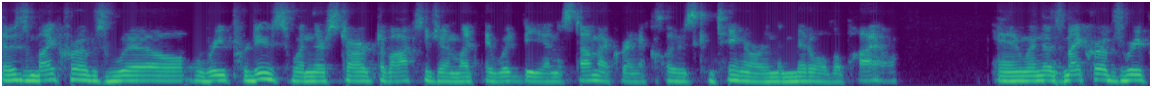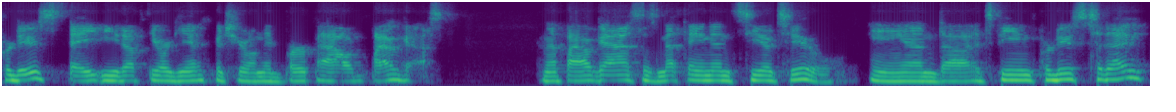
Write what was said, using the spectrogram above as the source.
those microbes will reproduce when they're starved of oxygen, like they would be in a stomach or in a closed container or in the middle of a pile. And when those microbes reproduce, they eat up the organic material and they burp out biogas. And that biogas is methane and CO2. And uh, it's being produced today.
